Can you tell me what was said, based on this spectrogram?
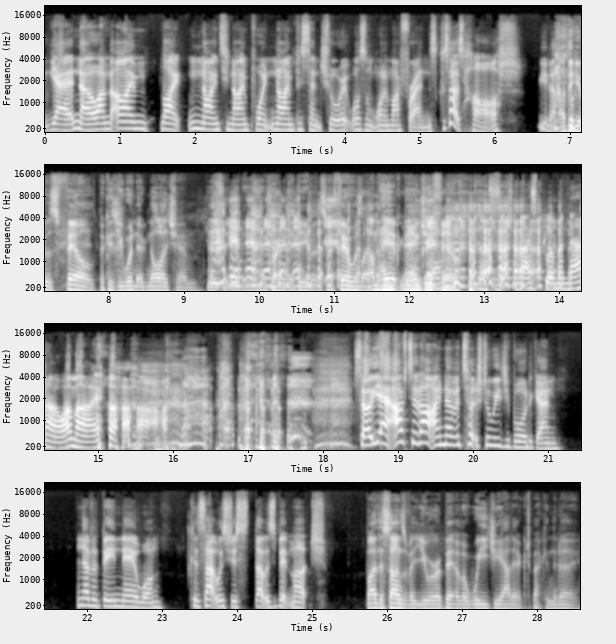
yeah, no, I'm I'm like 99.9% sure it wasn't one of my friends because that's harsh, you know. I think it was Phil because you wouldn't acknowledge him. You were, you were trying to get demons. So Phil was like, I'm here, Angry, angry Yeah. Phil. I'm not such a nice plumber now, am I? so yeah, after that, I never touched a Ouija board again. Never been near one because that was just that was a bit much. By the sounds of it, you were a bit of a Ouija addict back in the day.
